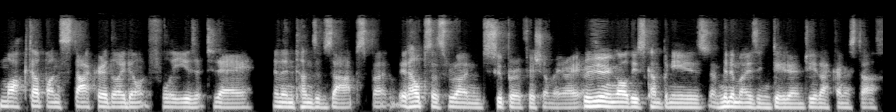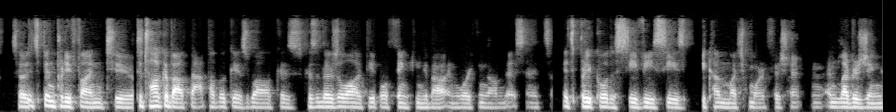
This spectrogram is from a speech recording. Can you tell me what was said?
mocked up on Stacker, though I don't fully use it today. And then tons of zaps, but it helps us run super efficiently, right? Reviewing all these companies, minimizing data entry, that kind of stuff. So it's been pretty fun to to talk about that publicly as well, because because there's a lot of people thinking about and working on this, and it's it's pretty cool to see VCs become much more efficient and, and leveraging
